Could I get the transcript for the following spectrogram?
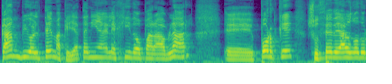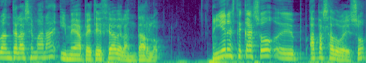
cambio el tema que ya tenía elegido para hablar eh, porque sucede algo durante la semana y me apetece adelantarlo. Y en este caso eh, ha pasado eso.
